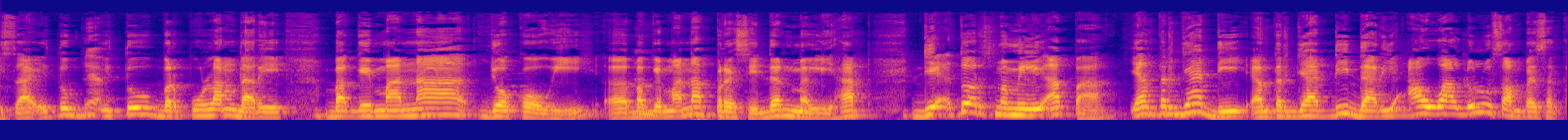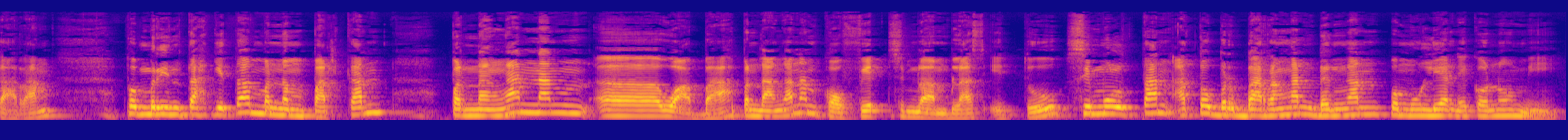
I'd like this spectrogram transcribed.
Lisa itu Ya. itu berpulang dari bagaimana Jokowi eh, bagaimana presiden melihat dia itu harus memilih apa yang terjadi yang terjadi dari awal dulu sampai sekarang pemerintah kita menempatkan penanganan eh, wabah, penanganan COVID-19 itu simultan atau berbarengan dengan pemulihan ekonomi.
